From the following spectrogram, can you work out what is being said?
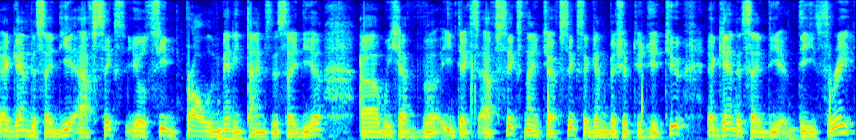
again this idea f6 you'll see probably many times this idea. Uh, we have uh, e takes f6 knight to f6 again bishop to g2 again this idea d3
